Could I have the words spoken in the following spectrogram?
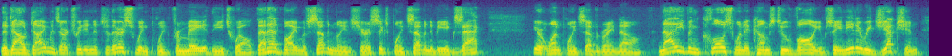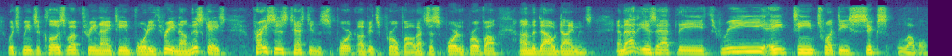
the Dow Diamonds are trading it to their swing point from May the 12th. That had volume of 7 million shares, 6.7 to be exact. You're at 1.7 right now. Not even close when it comes to volume. So you need a rejection, which means a close above 319.43. Now, in this case, price is testing the support of its profile. That's the support of the profile on the Dow Diamonds. And that is at the 318.26 level.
